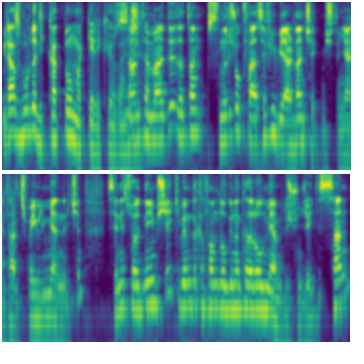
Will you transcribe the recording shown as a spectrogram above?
Biraz burada dikkatli olmak gerekiyor bence. Sen temelde zaten sınırı çok felsefi bir yerden çekmiştin. Yani tartışmayı bilmeyenler için. Senin söylediğin şey ki benim de kafamda o güne kadar olmayan bir düşünceydi. Sen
